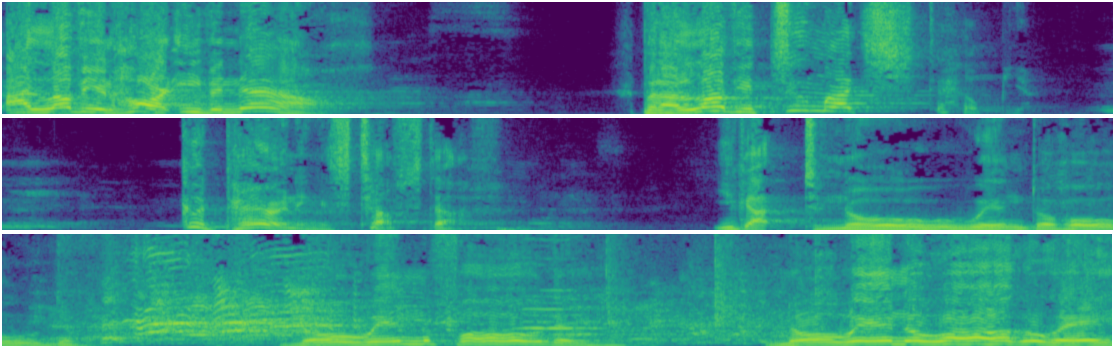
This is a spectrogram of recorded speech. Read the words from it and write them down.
I love you in heart even now. But I love you too much to help you. Good parenting is tough stuff. You got to know when to hold them, know when to fold them, know when to walk away,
